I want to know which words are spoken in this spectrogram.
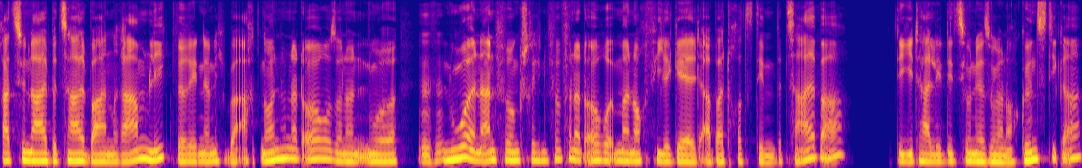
rational bezahlbaren Rahmen liegt. Wir reden ja nicht über 800, 900 Euro, sondern nur, mhm. nur in Anführungsstrichen 500 Euro, immer noch viel Geld, aber trotzdem bezahlbar. Digitale Edition ja sogar noch günstiger.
